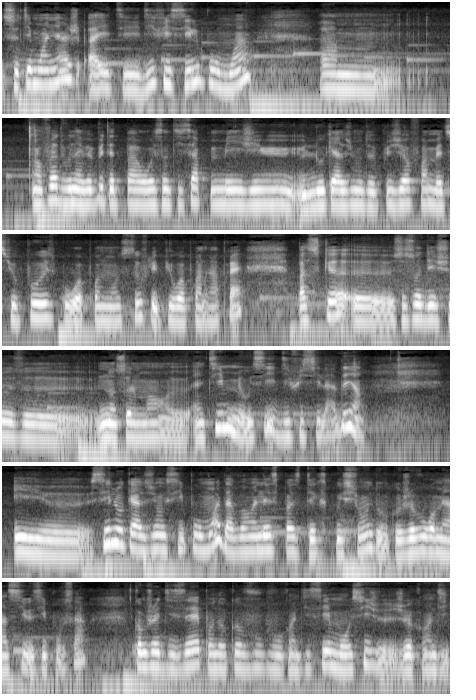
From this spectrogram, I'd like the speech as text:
ce témoignage a été difficile pour moi en fait, vous n'avez peut-être pas ressenti ça, mais j'ai eu l'occasion de plusieurs fois mettre sur pause pour reprendre mon souffle et puis reprendre après. Parce que euh, ce sont des choses euh, non seulement intimes, mais aussi difficiles à dire. Et c'est l'occasion aussi pour moi d'avoir un espace d'expression. Donc je vous remercie aussi pour ça. Comme je disais, pendant que vous vous grandissez, moi aussi je grandis.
